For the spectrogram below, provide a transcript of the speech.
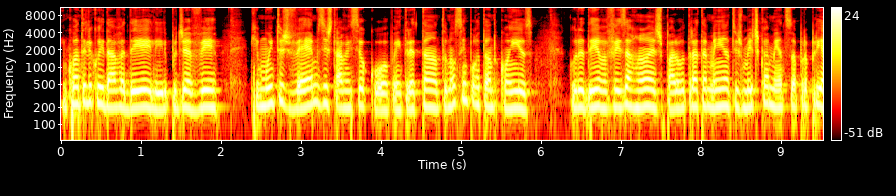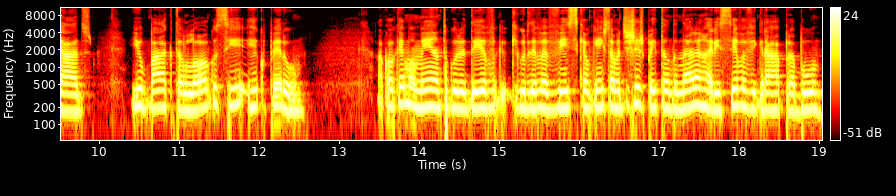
Enquanto ele cuidava dele, ele podia ver que muitos vermes estavam em seu corpo. Entretanto, não se importando com isso, Gurudeva fez arranjos para o tratamento e os medicamentos apropriados. E o Bhakta logo se recuperou. A qualquer momento, Gurudeva, que Gurudeva visse que alguém estava desrespeitando Narahari Seva Vigraha Prabhu,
